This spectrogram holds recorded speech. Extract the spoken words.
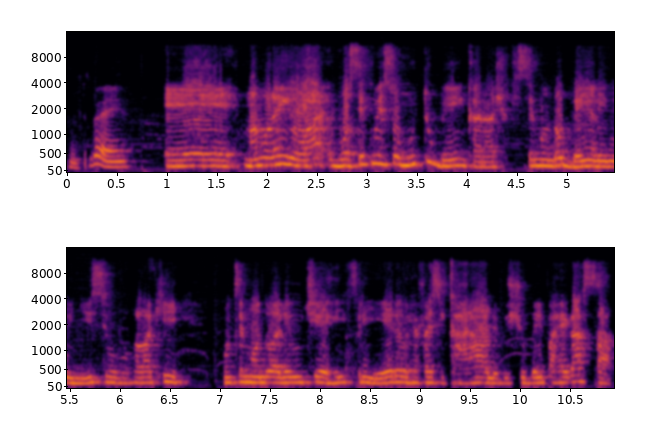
Muito bem. É, Mamolengo, você começou muito bem, cara. Acho que você mandou bem ali no início. Eu vou falar que quando você mandou ali um Thierry Frieira, eu já falei assim, caralho, bicho bem pra arregaçar.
